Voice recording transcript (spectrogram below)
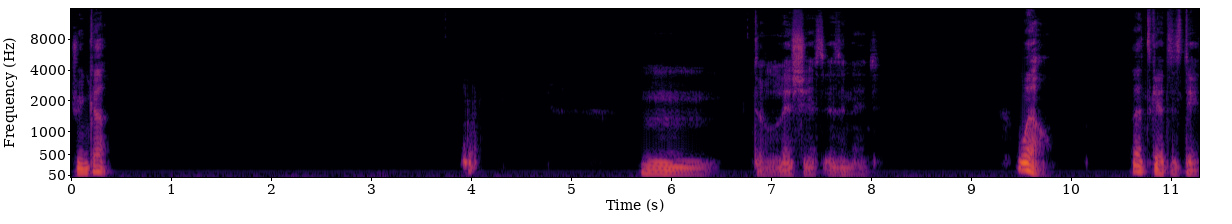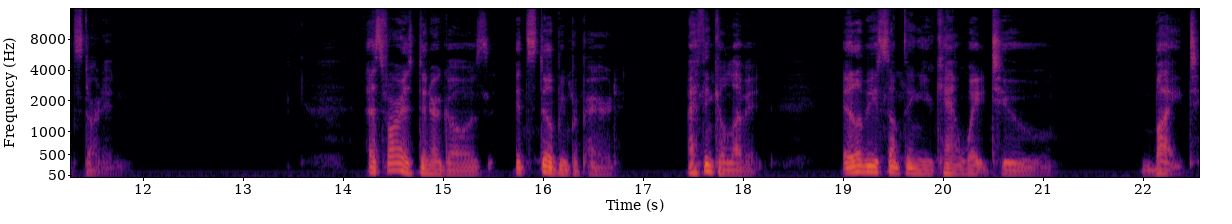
Drink up. Mmm, delicious, isn't it? Well, let's get this date started. As far as dinner goes, it's still being prepared. I think you'll love it. It'll be something you can't wait to bite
